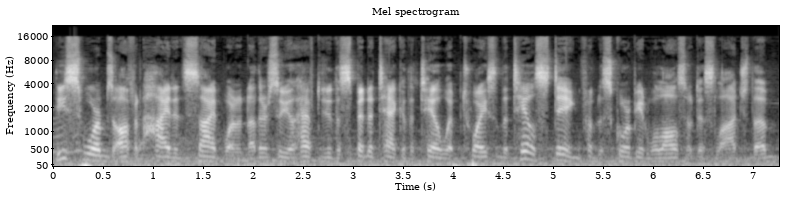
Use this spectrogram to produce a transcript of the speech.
These swarms often hide inside one another, so you'll have to do the spin attack of the tail whip twice, and the tail sting from the scorpion will also dislodge them.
